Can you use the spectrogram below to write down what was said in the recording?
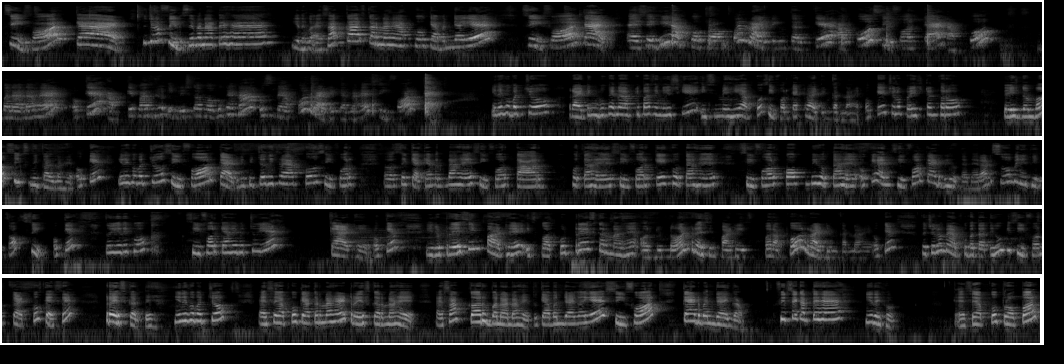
सी फॉर कैट तो चलो फिर से बनाते हैं। ये देखो, ऐसा कर्व करना है आपको। क्या बन गया ये? सी फॉर कैट ऐसे ही आपको प्रॉपर राइटिंग करके आपको सी फॉर कैट आपको बनाना है ओके आपके पास जो इंग्लिश का वर्कबुक है ना, उसमें आपको राइटिंग करना है सी फॉर कैट ये देखो बच्चों राइटिंग बुक है ना आपके पास इंग्लिश की, इसमें ही आपको सी फॉर कैट राइटिंग करना है ओके चलो पेज टर्न करो। पेज नंबर सिक्स निकालना है ओके ये देखो बच्चों सी फॉर कैट ये पिक्चर दिख रहा है आपको सी फॉर से क्या क्या बनता है? सी फॉर कार होता है सी फॉर केक होता है सी फॉर कॉक भी होता है okay and C for cat भी होता है. There are so many things of C okay तो ये देखो सी फॉर क्या है बच्चों ये? कैट है ओके ये जो ट्रेसिंग पार्ट है, इसको आपको ट्रेस करना है और जो नॉन ट्रेसिंग पार्ट है, इस पर आपको राइटिंग करना है ओके तो चलो मैं आपको बताती हूँ कि सी फॉर कैट को कैसे ट्रेस करते हैं. ये देखो बच्चों ऐसे आपको क्या करना है? ट्रेस करना है। ऐसा कर्व बनाना है। तो क्या बन जाएगा ये? सी फॉर कैट बन जाएगा। फिर से करते हैं। ये देखो। ऐसे आपको प्रॉपर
